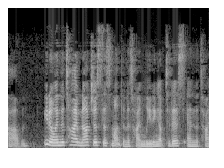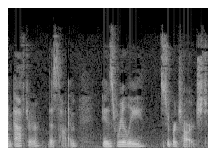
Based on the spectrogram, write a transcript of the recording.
um, you know, in the time, not just this month, in the time leading up to this and the time after this time is really supercharged.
